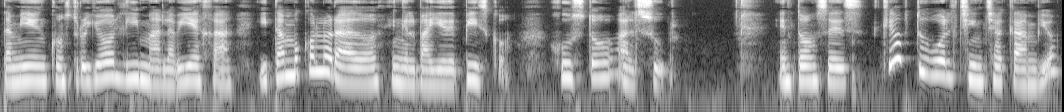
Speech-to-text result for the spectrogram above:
También construyó Lima la Vieja y Tambo Colorado en el Valle de Pisco, justo al sur. Entonces, ¿qué obtuvo el Chincha a cambio?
